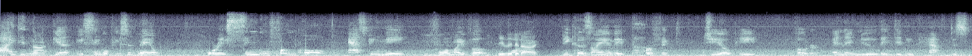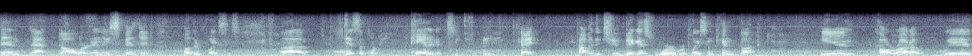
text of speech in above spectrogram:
I did not get a single piece of mail or a single phone call asking me for my vote. Neither did I. Because I am a perfect GOP voter, and they knew they didn't have to spend that dollar, and they spent it other places. Um, discipline, candidates, okay? Probably the two biggest were replacing Ken Buck in Colorado with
